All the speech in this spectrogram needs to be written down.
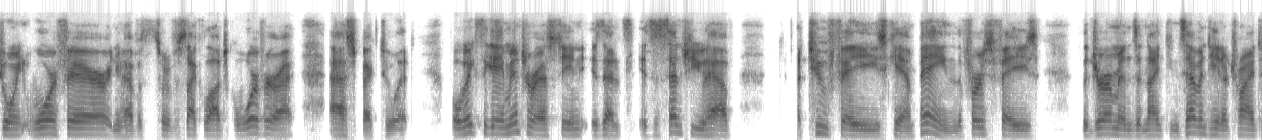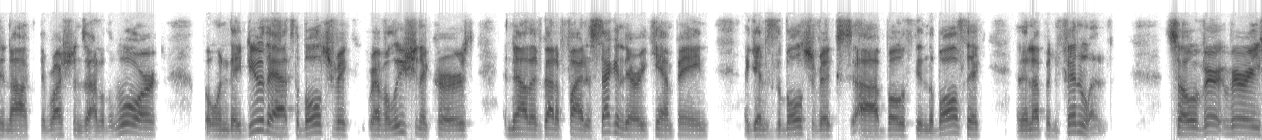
joint warfare and you have a sort of a psychological warfare a- aspect to it. What makes the game interesting is that it's, it's essentially you have a two-phase campaign. The first phase, the Germans in 1917 are trying to knock the Russians out of the war, but when they do that, the Bolshevik Revolution occurs, and now they've got to fight a secondary campaign against the Bolsheviks, uh, both in the Baltic and then up in Finland. So a very, very,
